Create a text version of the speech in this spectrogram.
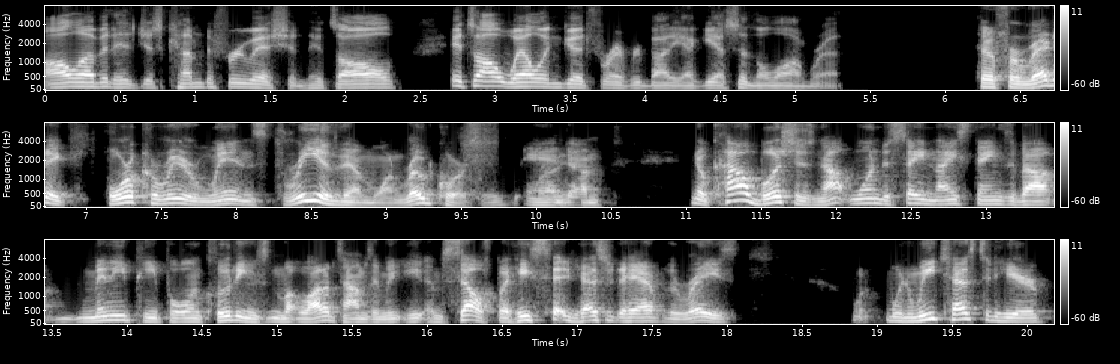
all of it has just come to fruition. It's all it's all well and good for everybody, I guess, in the long run. So for Reddick, four career wins, three of them won road courses, and right. um, you know Kyle Busch is not one to say nice things about many people, including a lot of times himself. But he said yesterday after the race, when we tested here,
